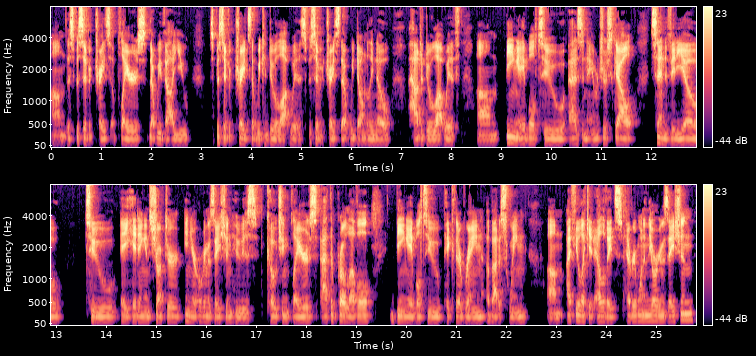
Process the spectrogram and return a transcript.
um, the specific traits of players that we value, specific traits that we can do a lot with, specific traits that we don't really know how to do a lot with. Um, being able to, as an amateur scout, send video to a hitting instructor in your organization who is coaching players at the pro level, being able to pick their brain about a swing. Um, I feel like it elevates everyone in the organization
